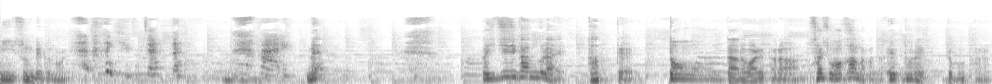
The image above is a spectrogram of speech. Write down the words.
に住んでるのに。言っちゃった。はい。ね？1時間ぐらい立ってドーンって現れたら最初分かんなかった。え誰？って思ったらはい。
